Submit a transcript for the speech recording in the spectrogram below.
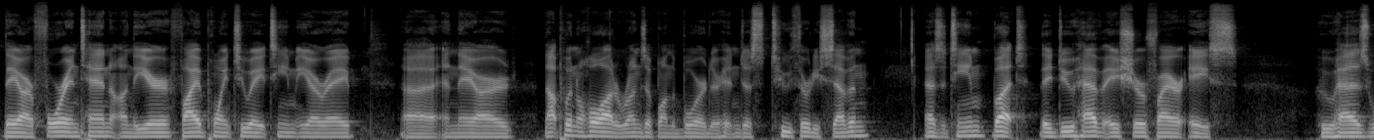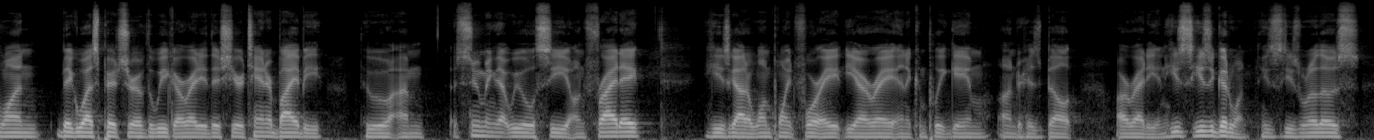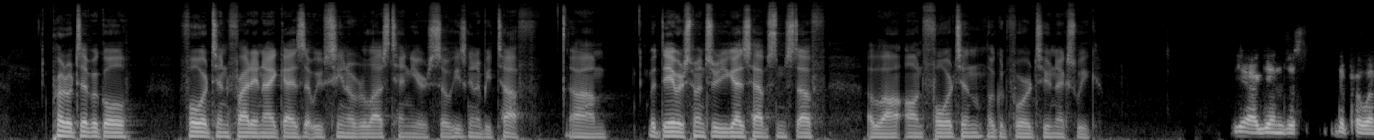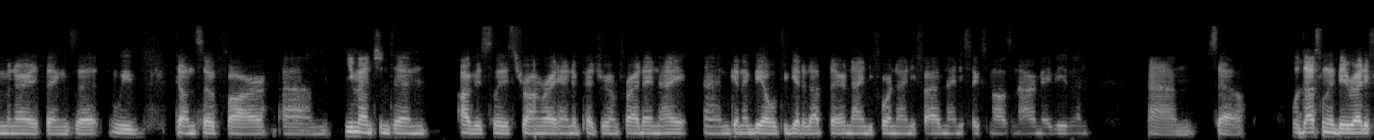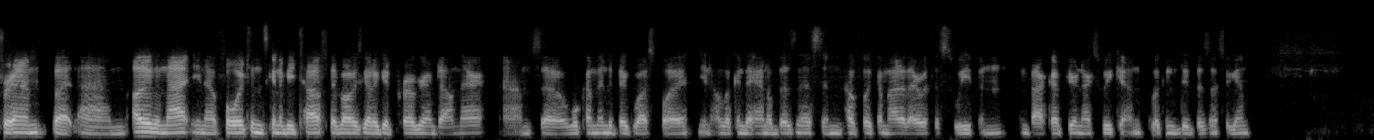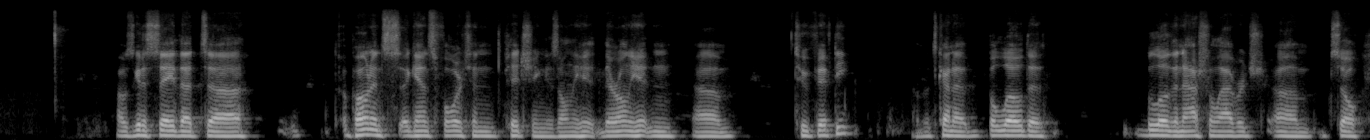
they are 4 and 10 on the year, 5.28 team ERA, uh, and they are not putting a whole lot of runs up on the board. They're hitting just 237 as a team, but they do have a surefire ace who has won Big West Pitcher of the Week already this year, Tanner Bibee, who I'm assuming that we will see on Friday. He's got a 1.48 ERA and a complete game under his belt already, and he's he's a good one. He's he's one of those prototypical Fullerton Friday night guys that we've seen over the last 10 years. So he's going to be tough. Um, but David Spencer, you guys have some stuff on Fullerton. Looking forward to next week. Yeah, again, just the preliminary things that we've done so far. Um, you mentioned him, obviously a strong right-handed pitcher on Friday night and going to be able to get it up there 94, 95, 96 miles an hour, maybe even. Um, so we'll definitely be ready for him. But um, other than that, you know, Fullerton's going to be tough. They've always got a good program down there. Um, so we'll come into Big West play, you know, looking to handle business and hopefully come out of there with a sweep and, and back up here next weekend, looking to do business again. I was going to say that uh, opponents against Fullerton pitching is only hit. They're only hitting um, 250. Um, it's kind of below the below the national average. Um, so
